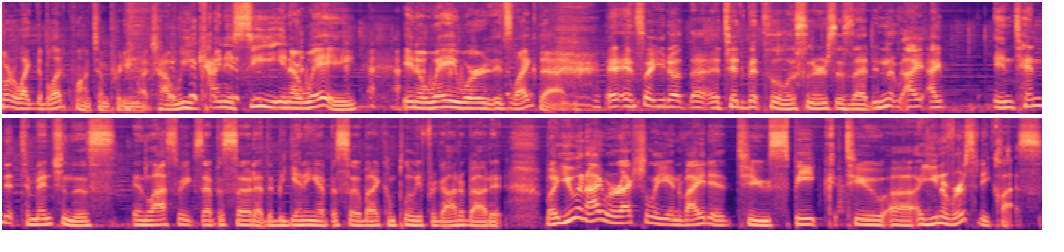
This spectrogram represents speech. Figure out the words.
sort of like the blood quantum pretty much how we kind of see in a way in a way where it's like that And, and so, you know, the, a tidbit to the listeners is that I, I intended to mention this in last week's episode at the beginning episode, but I completely forgot about it. But you and I were actually invited to speak to uh, a university class.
